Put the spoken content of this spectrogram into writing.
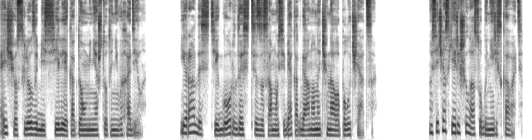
А еще слезы бессилия, когда у меня что-то не выходило. И радость, и гордость за саму себя, когда оно начинало получаться. Но сейчас я решила особо не рисковать.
